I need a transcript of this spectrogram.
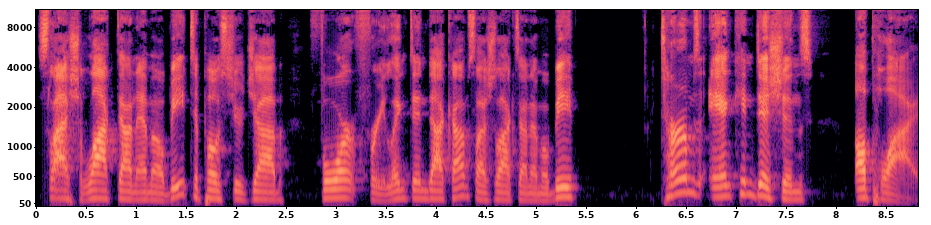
slash lockedonmlb to post your job for free. LinkedIn.com slash lockedonmlb. Terms and conditions apply.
